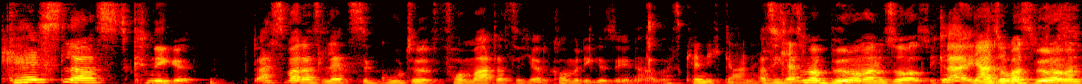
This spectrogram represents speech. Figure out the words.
Kesslers Knigge. Das war das letzte gute Format, das ich an Comedy gesehen habe. Das kenne ich gar nicht. Also ich lasse mal Böhmermann und so aus. Klar, ich Ja, sowas- Böhmermann.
